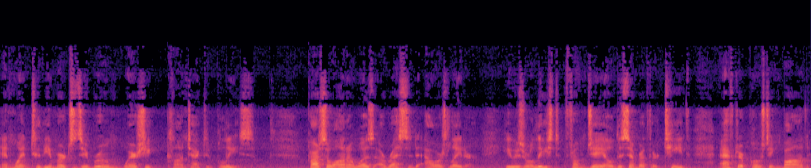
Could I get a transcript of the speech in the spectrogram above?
and went to the emergency room where she contacted police. Carsoana was arrested hours later. He was released from jail December 13th after posting bond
